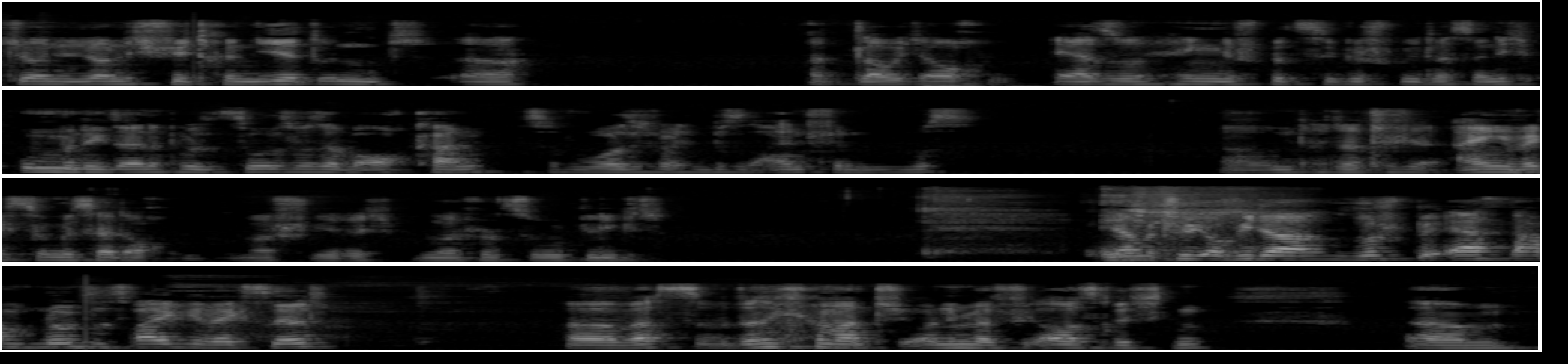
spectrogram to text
Johnny noch nicht viel trainiert und äh, hat, glaube ich, auch eher so hängende Spitze gespielt, was ja nicht unbedingt seine Position ist, was er aber auch kann, wo er sich vielleicht ein bisschen einfinden muss. Äh, und hat natürlich, Eingewechslung ist halt auch immer schwierig, wenn man schon zurückliegt. Wir haben Ich- natürlich auch wieder so spät erst nach dem 0 zu 2 gewechselt. Äh, was, da kann man natürlich auch nicht mehr viel ausrichten. Ähm,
